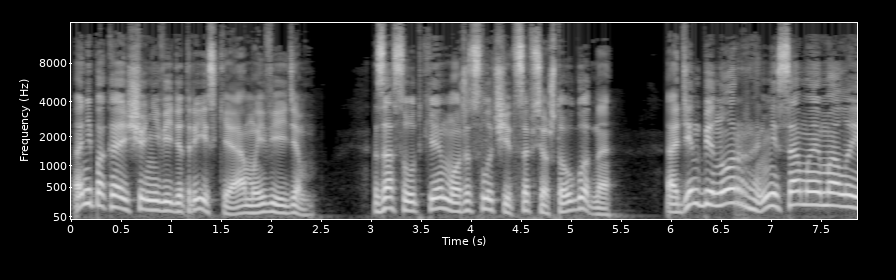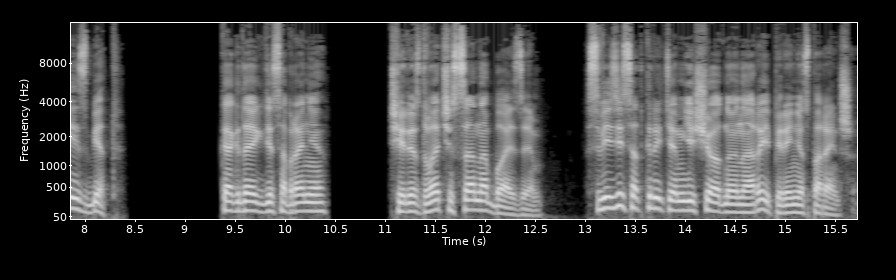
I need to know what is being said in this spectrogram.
Они пока еще не видят риски, а мы видим. За сутки может случиться все, что угодно. Один бинор — не самое малое из бед. Когда и где собрание? Через два часа на базе. В связи с открытием еще одной норы перенес пораньше.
